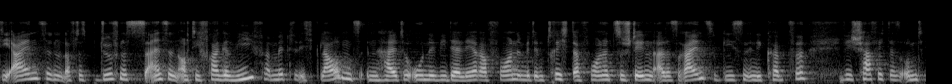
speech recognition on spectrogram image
die Einzelnen und auf das Bedürfnis des Einzelnen, auch die Frage, wie vermittle ich Glaubensinhalte, ohne wie der Lehrer vorne mit dem Trichter vorne zu stehen und alles reinzugießen in die Köpfe, wie schaffe ich das? Und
